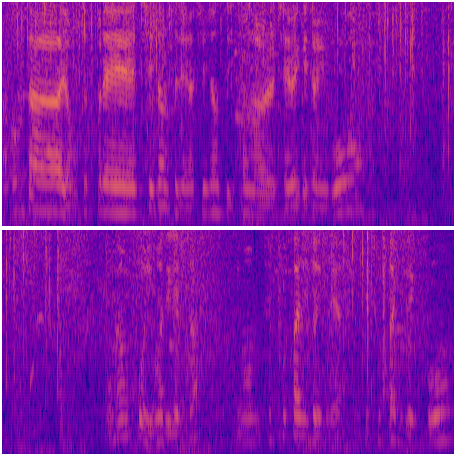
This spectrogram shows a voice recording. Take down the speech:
마검사 영스풀의 7점스네요 7점스 이터널 제외 계정이고 오명포 이모디겠죠? 이모 페토까지도 있네요. 페토까지도 있고.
